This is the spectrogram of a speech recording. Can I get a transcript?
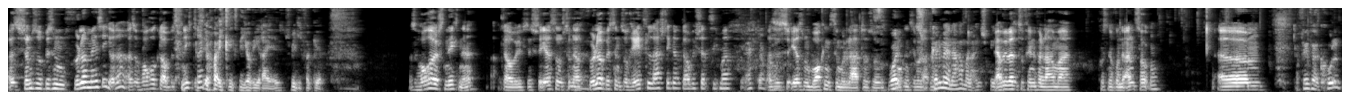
Also schon so ein bisschen Thriller-mäßig, oder? Also Horror, glaube ich, nicht. Ja, ich krieg's nicht auf die Reihe. Spiegelverkehr. Also Horror ist nicht, ne? Glaube ich. Das ist eher so, so eine Thriller, bisschen so rätsellastiger, glaube ich, schätze ich mal. Ja, ich glaube Also es ist eher so ein Walking-Simulator, so. Walking Simulator. können wir ja nachher mal einspielen. Ja, wir werden es auf jeden Fall nachher mal kurz eine Runde anzocken. Ähm, auf jeden Fall cool.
